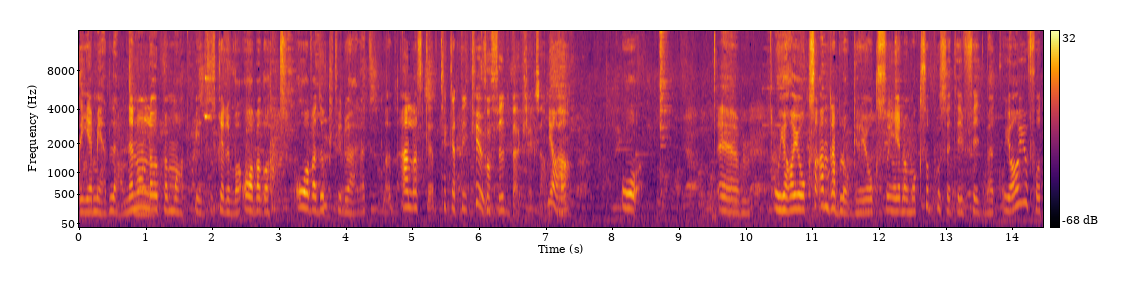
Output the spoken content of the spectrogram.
Varje medlem. När någon la upp en matbild så ska det vara åh vad gott, åh vad duktig du är. Att alla ska tycka att det är kul. Få feedback liksom. Ja. Och um, och jag har ju också andra bloggar, jag också, ger dem också positiv feedback och jag har ju fått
